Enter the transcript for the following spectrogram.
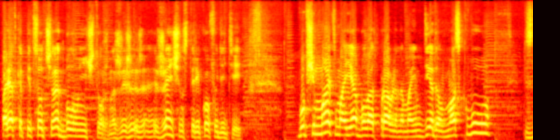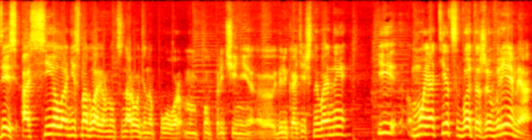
порядка 500 человек было уничтожено, женщин, стариков и детей. В общем, мать моя была отправлена моим дедом в Москву, здесь осела, не смогла вернуться на родину по, по причине э, Великой Отечественной войны. И мой отец в это же время,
